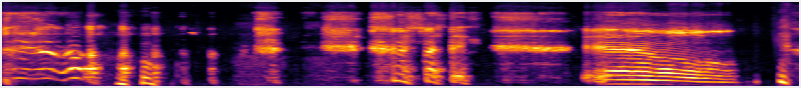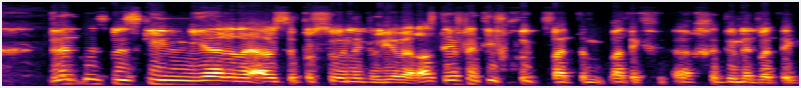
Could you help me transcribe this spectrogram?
Ja. dit is miskien meer 'n ou se persoonlike lewe. Daar's definitief goed wat wat ek uh, gedoen het wat ek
